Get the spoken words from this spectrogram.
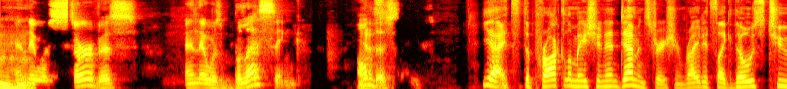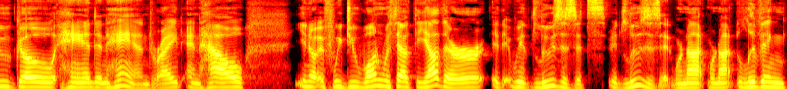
Mhm. and there was service and there was blessing on Yes. things. Yeah, it's the proclamation and demonstration, right? It's like those two go hand in hand, right? And how, you know, if we do one without the other, it, it loses its it loses it. We're not we're not living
